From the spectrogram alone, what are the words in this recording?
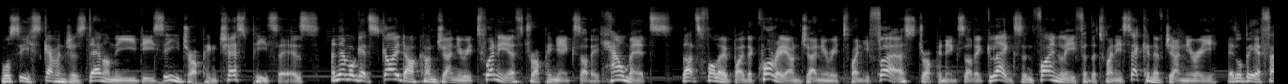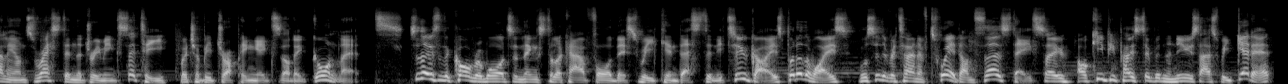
we'll see Scavenger's Den on the EDZ dropping chess pieces, and then we'll get Skydock on January 20th dropping exotic helmets. That's followed by the Quarry on January 21st dropping exotic legs, and finally for the 22nd of January, it'll be Aphelion's Rest in the Dreaming City, which will be dropping exotic gauntlets. So those are the core rewards and things to look out for this week in Destiny 2, guys, but otherwise, we'll see the return of Twid on Thursday, so I'll keep you posted with the news as we get it,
